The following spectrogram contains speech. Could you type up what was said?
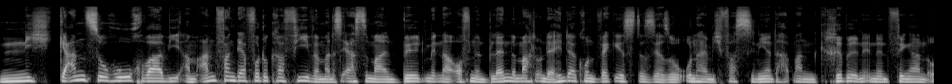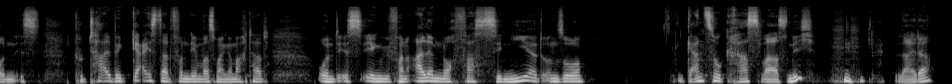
nicht ganz so hoch war wie am Anfang der Fotografie. Wenn man das erste Mal ein Bild mit einer offenen Blende macht und der Hintergrund weg ist, das ist ja so unheimlich faszinierend. Da hat man ein Kribbeln in den Fingern und ist total begeistert von dem, was man gemacht hat und ist irgendwie von allem noch fasziniert und so. Ganz so krass war es nicht, leider.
